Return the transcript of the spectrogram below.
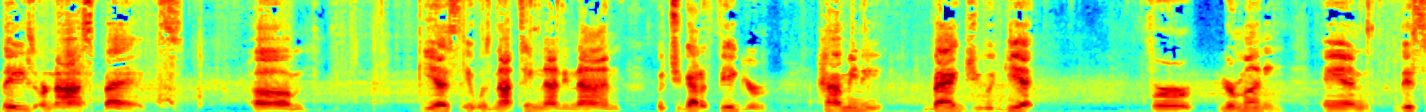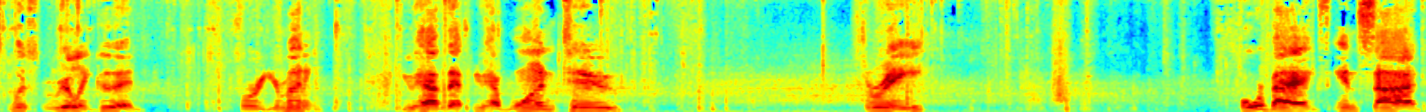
These are nice bags. Um, yes, it was $19.99, but you got to figure how many bags you would get for your money. And this was really good for your money. You have that, you have one, two, three, four bags inside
